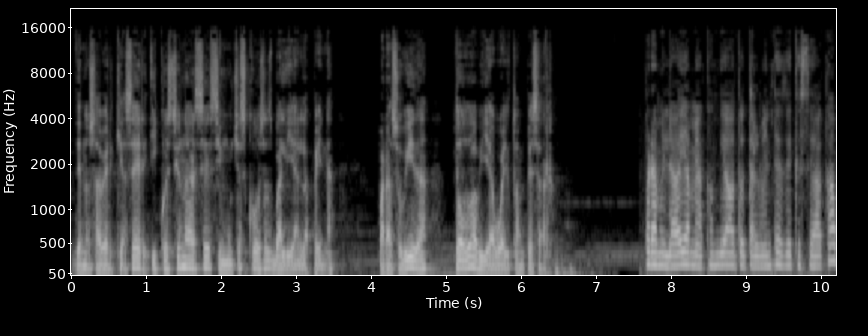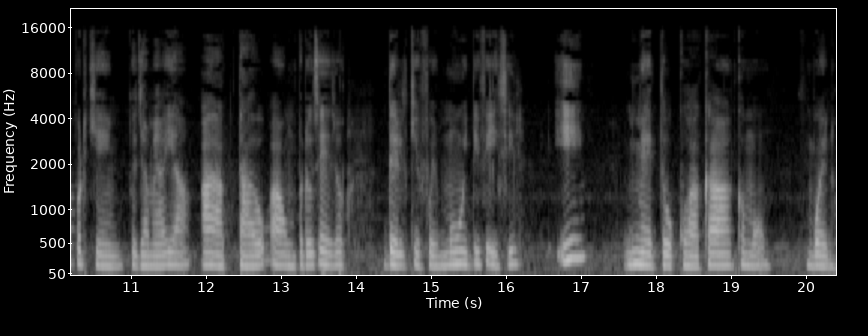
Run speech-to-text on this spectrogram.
de no saber qué hacer y cuestionarse si muchas cosas valían la pena. Para su vida, todo había vuelto a empezar. Para mí la vida me ha cambiado totalmente desde que estoy acá porque pues ya me había adaptado a un proceso del que fue muy difícil y me tocó acá como, bueno,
